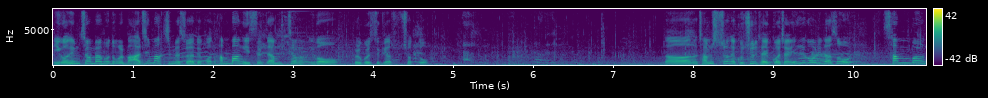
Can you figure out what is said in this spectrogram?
이건 힘찬 발버둥을 마지막 쯤에 써야 될 것 같아. 한 방이 있을 때 힘찬 이거 돌골 쓰기가 좋죠 또. 나는 잠시 전에 구출이 될 거야. 제가 1거리라서 3번,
